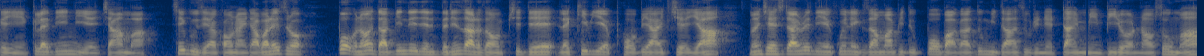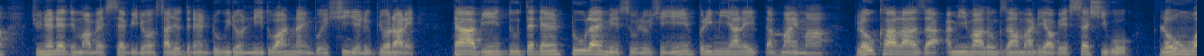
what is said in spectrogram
ခဲ့ရင်ကလပ်တင်းရဲ့ဂျားမှာစိတ်ပူစရာကောင်းနိုင်ဒါပါလဲဆိုတော့ ပေါ့နော်ဒါပြင်းတဲ့သတင်းစာတစ်စောင်ဖြစ်တဲ့ Lucky ရဲ့ဖော်ပြချက်အရမန်ချက်စတာယူနိုက်တက်ရဲ့ကွင်းလေကစားမဖြစ်သူပေါ်ပါကသူ့မိသားစုတွေနဲ့တိုင်ပင်ပြီးတော့နောက်ဆုံးမှာယူနိုက်တက်တင်မှာပဲဆက်ပြီးတော့စာချုပ်တန်တူးပြီးတော့နေသွားနိုင်ပွဲရှိတယ်လို့ပြောထားတယ်။ဒါအပြင်သူတက်တန်းတူးလိုက်မယ်ဆိုလို့ရှိရင်ပရီးမီးယားလိသမိုင်းမှာလောက်ခလာစာအမြင့်မားဆုံးကစားမတစ်ယောက်ပဲဆက်ရှိဖို့လုံးဝ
